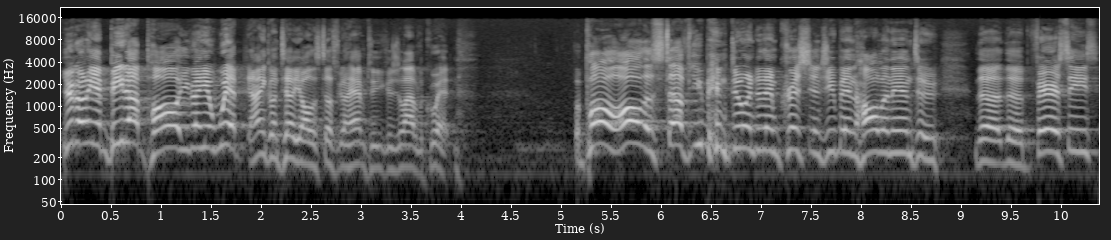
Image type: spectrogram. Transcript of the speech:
You're going to get beat up, Paul. You're going to get whipped. I ain't going to tell you all the stuff's going to happen to you because you're liable to quit. But Paul, all the stuff you've been doing to them Christians, you've been hauling into the, the Pharisees,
